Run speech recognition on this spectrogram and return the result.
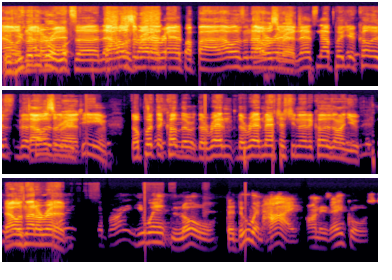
That if was you're not gonna a go red, wa- son. That, That was was a not a red. red, papa. That was not That a was a red. red. Let's not put your colors, the That colors of a your team. Don't put the color, tell the, the red, the red Manchester United colors on you. Let me tell That was not a red. Bruyne- De he went low. The dude went high on his ankles.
